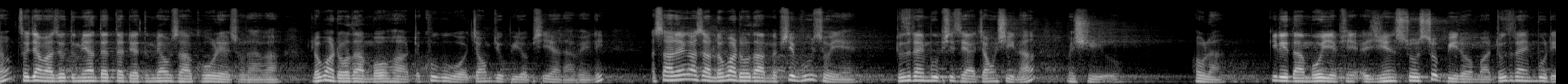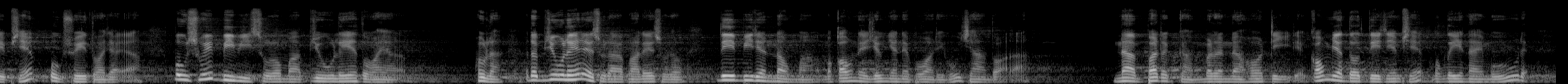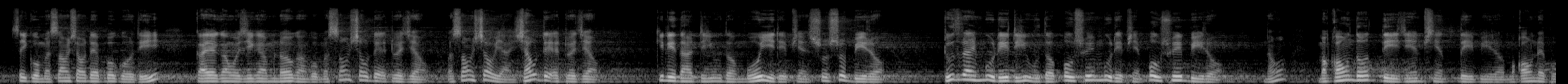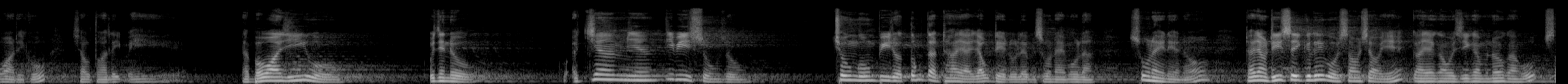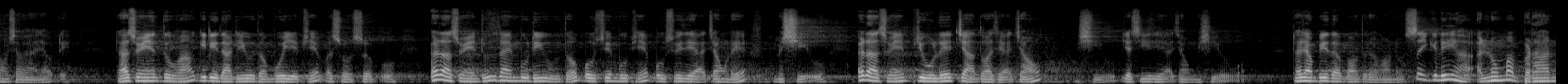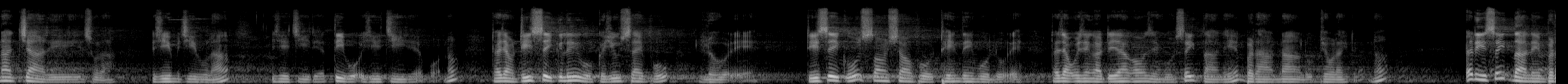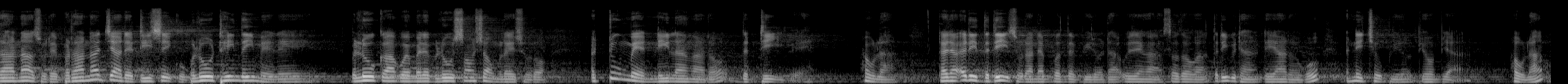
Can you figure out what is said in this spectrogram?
နော်ဆိုကြပါစို့သူများတက်တက်တယ်သူများဥစားခိုးတယ်ဆိုတာကလောဘဒေါသမောဟတစ်ခုခုကိုအကြောင်းပြုပြီးတော့ဖြစ်ရတာပဲလေအစာတွေကစလောဘဒေါသမဖြစ်ဘူးဆိုရင်ဒုစရိုက်မှုဖြစ်เสียအကြောင်းရှိလားမရှိဘူး ဟုတ်လားကိလေသာမိုးရင်ဖြင့်အရင်ဆွဆွတ်ပြီးတော့မှဒုသရိုက်မှုတွေဖြင့်ပုတ်ဆွေးသွားကြရပုတ်ဆွေးပြီးပြီဆိုတော့မှပြိုလဲသွားရတာဟုတ်လားအဲ့တော့ပြိုလဲတယ်ဆိုတာဘာလဲဆိုတော့သေပြီးတဲ့နောက်မှာမကောင်းတဲ့ယုံညံ့တဲ့ဘဝတွေကိုရမ်းသွားတာနဗတ္တကံမရဏဟောတိတဲ့ကောင်းမြတ်သောသေခြင်းဖြင့်မသေးနိုင်ဘူးတဲ့စိတ်ကိုမဆောင်ရှောက်တဲ့ပုဂ္ဂိုလ်သည်ကာယကံဝစီကံမနောကံကိုမဆောင်ရှောက်တဲ့အတွက်ကြောင့်မဆောင်ရှောက်ရာရောက်တဲ့အတွက်ကြောင့်ကိလေသာတည်ဟူသောမိုးရီတွေဖြင့်ဆွဆွတ်ပြီးတော့ ဒုသရိုက်မှုတွေဒီဟူသောပုတ်ဆွေးမှုတွေဖြင့်ပုတ်ဆွေးပြီးတော့နော်မကောင်းသောတည်ခြင်းဖြင့်တည်ပြီးတော့မကောင်းတဲ့ဘဝတွေကိုရောက်သွားလိမ့်မယ်တဲ့ဒါဘဝကြီးကိုဦးဇင်းတို့အကြံမြင်ပြည့်ပြည့်စုံစုံခြုံငုံပြီးတော့သုံးသက်ထားရရောက်တယ်လို့လည်းမဆိုနိုင်ဘူးလားဆိုနိုင်တယ်နော်ဒါကြောင့်ဒီစိတ်ကလေးကိုစောင့်ရှောက်ရင်ကာယကံဝစီကံမနောကံကိုစောင့်ရှောက်ရရောက်တယ်ဒါဆိုရင်သူဟာကိလေသာဒီဟုသောမိုးရည်ဖြင့်မဆိုးဆွတ်ဘူး အဲ့ဒါဆိုရင်ဒုစရိုက်မှုတည်းဟူသောပုတ်ဆွေးမှုဖြင့်ပုတ်ဆွေးစရာအကြောင်းလည်းမရှိဘူးအဲ့ဒါဆိုရင်ပြိုလဲကျသွားစရာအကြောင်းမရှိဘူးပျက်စီးစရာအကြောင်းမရှိဘူးပေါ့ဒါကြောင့်ပိဿပေါင်းတော်ကောင်းတို့စိတ်ကလေးဟာအလွန်မှဗရာဏကြတယ်ဆိုတာအရေးမကြီးဘူးလားအရေးကြီးတယ်သိဖို့အရေးကြီးတယ်ပေါ့နော်ဒါကြောင့်ဒီစိတ်ကလေးကိုဂယုဆိုင်ဖို့လိုတယ်ဒီစိတ်ကိုစောင့်ရှောက်ဖို့ထိန်းသိမ်းဖို့လိုတယ်ဒါကြောင့်ဦးဇင်ကတရားကောင်းစဉ်ကိုစိတ်တန်နဲ့ဗရာဏလို့ပြောလိုက်တယ်နော် အဲ့ဒီစိတ်တန်လင်ဗရာဏဆိုတဲ့ဗရာဏကြတဲ့ဒီစိတ်ကိုဘလို့ထိမ့်သိမ့်မယ်လဲဘလို့ကာကွယ်မယ်လဲဘလို့စောင့်ရှောက်မလဲဆိုတော့အတုမဲ့နီလန်းကတော့တတိပဲဟုတ်လားဒါကြောင့်အဲ့ဒီတတိဆိုတာ ਨੇ ပတ်သက်ပြီးတော့ဒါဦးဇင်ကစောစောကတတိပဋ္ဌာန်တရားတော်ကိုအနှစ်ချုပ်ပြီးတော့ပြောပြဟုတ်လား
